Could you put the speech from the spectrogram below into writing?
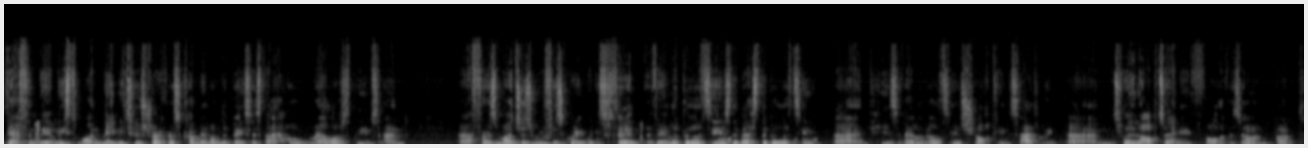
definitely at least one, maybe two strikers come in on the basis that I hope Morelos leaves. And uh, for as much as Roofe's is great when he's fit, availability is the best ability, uh, and his availability is shocking, sadly. Uh, and it's really not up to any fault of his own, but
